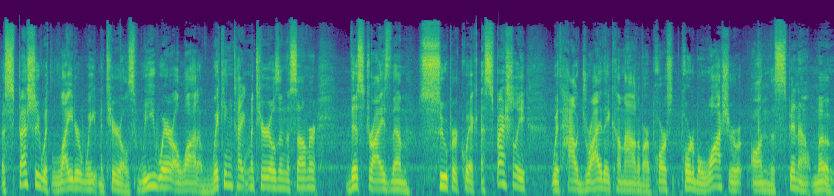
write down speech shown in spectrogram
especially with lighter weight materials. We wear a lot of wicking type materials in the summer. This dries them super quick, especially with how dry they come out of our portable washer on the spin out mode.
